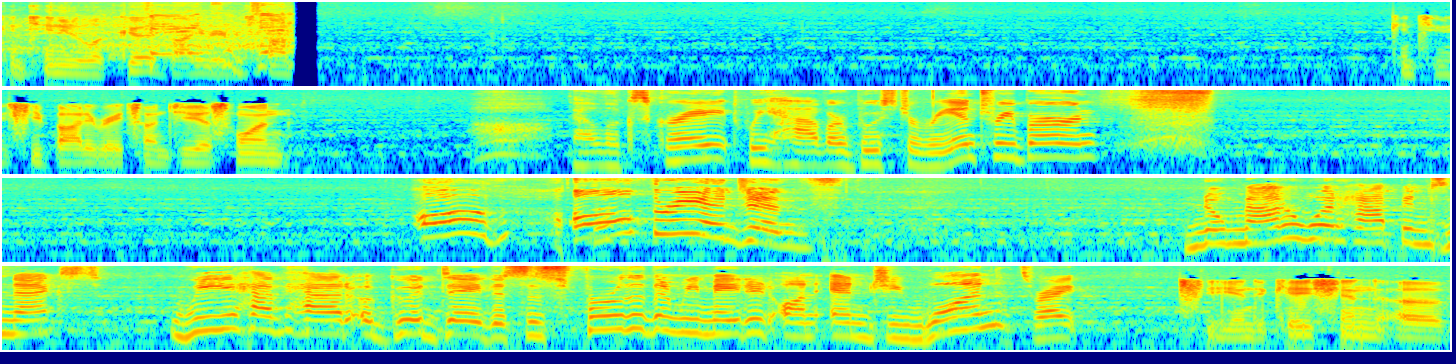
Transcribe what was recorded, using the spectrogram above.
continue to look good. Body rate response. Continue to see body rates on GS1. That looks great. We have our booster reentry burn. All, all three engines. No matter what happens next, we have had a good day. This is further than we made it on NG1. That's right. The indication of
